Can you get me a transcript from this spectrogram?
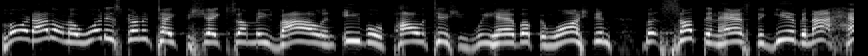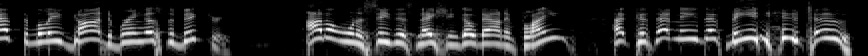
Lord, I don't know what it's going to take to shake some of these vile and evil politicians we have up in Washington, but something has to give, and I have to believe God to bring us the victory. I don't want to see this nation go down in flames, uh, because that means that's me and you too.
